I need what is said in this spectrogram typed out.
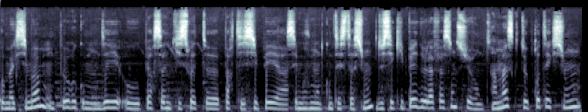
au maximum, on peut recommander aux personnes qui souhaitent euh, participer à ces mouvements de contestation de s'équiper de la façon suivante. Un masque de protection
